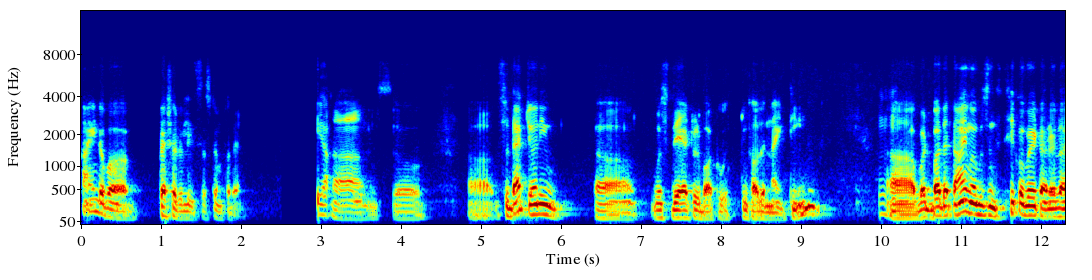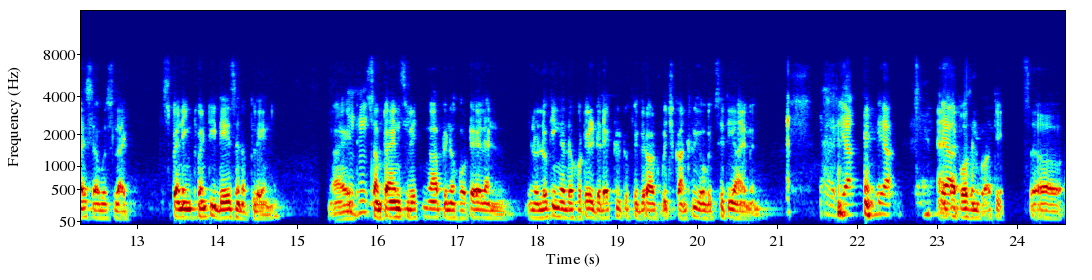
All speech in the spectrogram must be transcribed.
kind of a pressure release system for them. Yeah. Um, so uh, so that journey uh, was there till about 2019. Mm-hmm. Uh, but by the time I was in the thick of it, I realized I was like spending 20 days in a plane right? Mm-hmm. Sometimes waking up in a hotel and you know looking at the hotel directory to figure out which country or which city I'm in. Uh, yeah, yeah. and Yeah. that wasn't working. So,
